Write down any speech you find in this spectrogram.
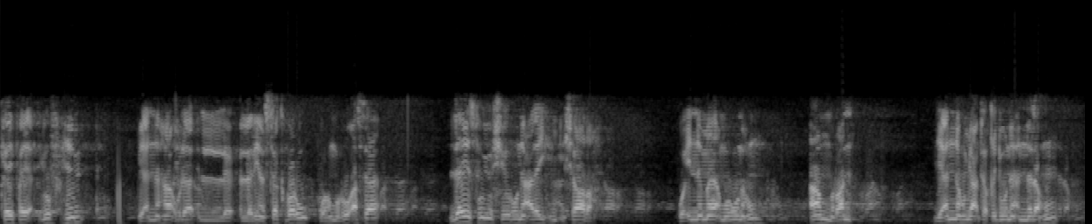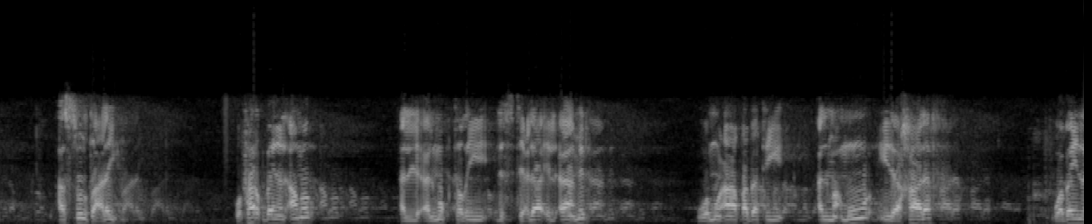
كيف يفهم بأن هؤلاء الذين استكبروا وهم الرؤساء ليسوا يشيرون عليهم إشارة وإنما يأمرونهم أمرا لأنهم يعتقدون أن لهم السلطة عليهم. وفرق بين الأمر المقتضي لاستعلاء الآمر ومعاقبة المأمور إذا خالف وبين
